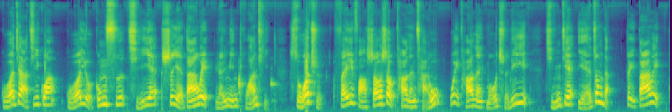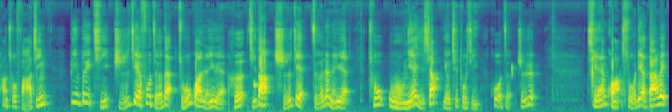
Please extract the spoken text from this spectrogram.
国家机关、国有公司、企业、事业单位、人民团体。索取、非法收受他人财物、为他人谋取利益，情节严重的，对单位判处罚金，并对其直接负责的主管人员和其他直接责任人员处五年以下有期徒刑或者拘役。钱款所列单位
